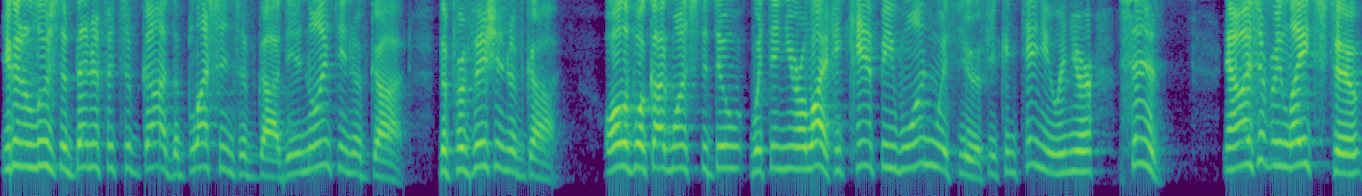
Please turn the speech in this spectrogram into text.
You're going to lose the benefits of God, the blessings of God, the anointing of God, the provision of God, all of what God wants to do within your life. He can't be one with you if you continue in your sin. Now, as it relates to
